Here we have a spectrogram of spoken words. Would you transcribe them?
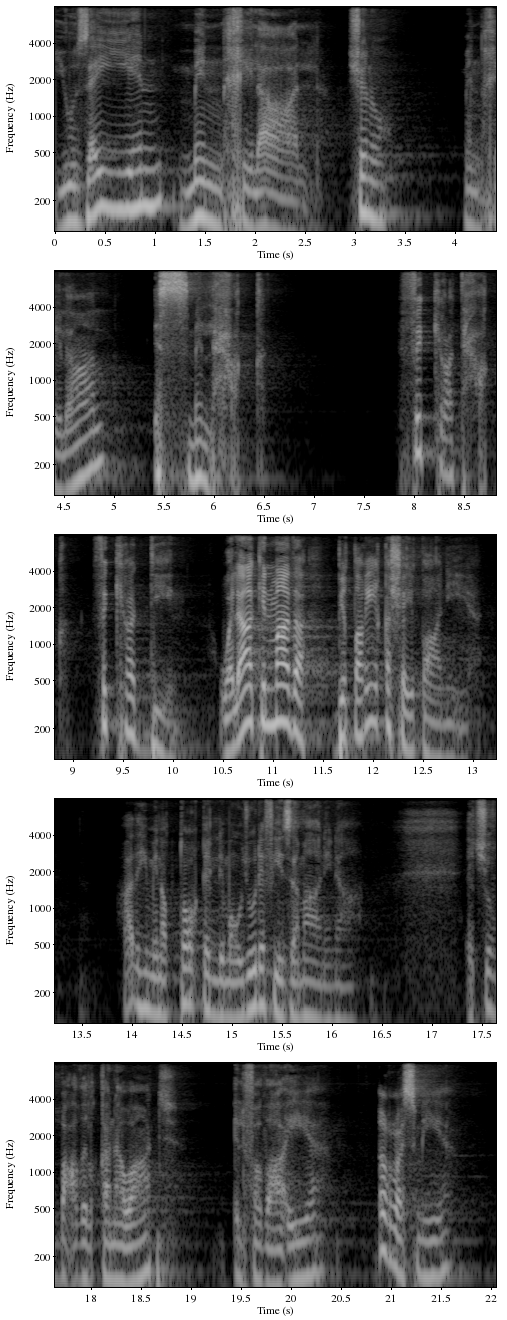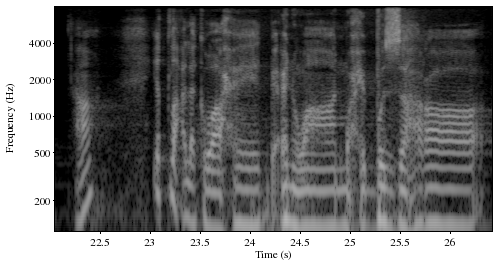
يزين من خلال شنو؟ من خلال اسم الحق. فكرة حق فكرة دين. ولكن ماذا؟ بطريقة شيطانية. هذه من الطرق اللي موجودة في زماننا. تشوف بعض القنوات الفضائية الرسمية ها؟ يطلع لك واحد بعنوان محب الزهراء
